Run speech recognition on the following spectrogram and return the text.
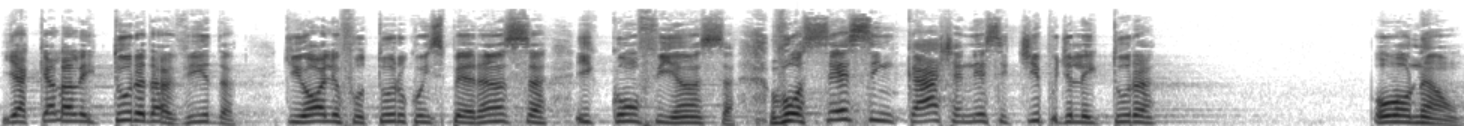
e aquela leitura da vida que olha o futuro com esperança e confiança. Você se encaixa nesse tipo de leitura ou não?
